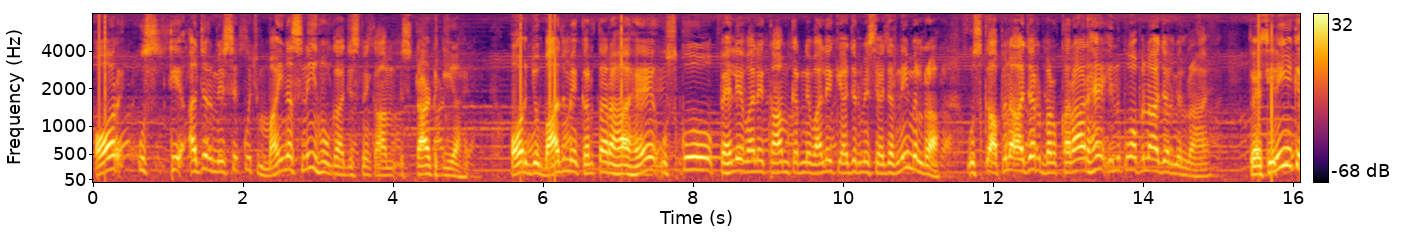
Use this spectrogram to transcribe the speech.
اور اس کے اجر میں سے کچھ مائنس نہیں ہوگا جس نے کام سٹارٹ کیا ہے۔ اور جو بعد میں کرتا رہا ہے، اس کو پہلے والے کام کرنے والے کے اجر میں سے اجر نہیں مل رہا۔ اس کا اپنا اجر برقرار ہے، ان کو اپنا اجر مل رہا ہے۔ تو ایسی نہیں ہے کہ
